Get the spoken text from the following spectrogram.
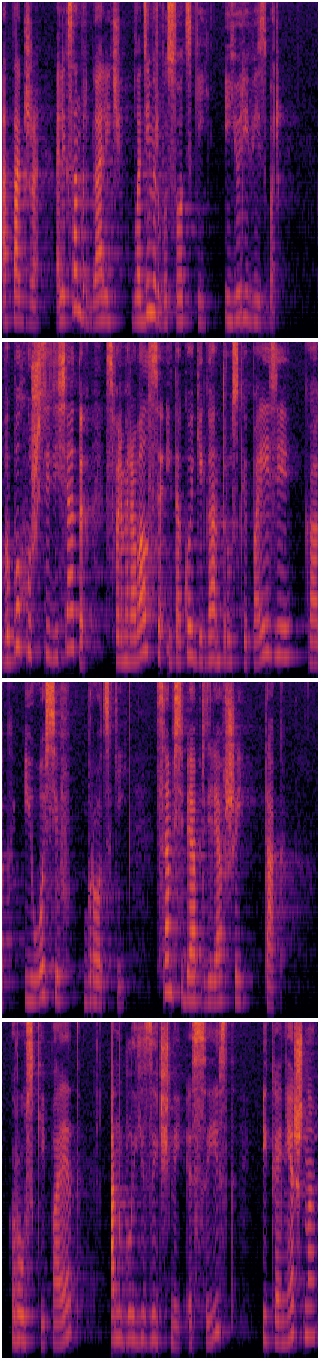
а также Александр Галич, Владимир Высоцкий и Юрий Висбор. В эпоху 60-х сформировался и такой гигант русской поэзии, как Иосиф Бродский, сам себя определявший так – русский поэт, англоязычный эссеист и, конечно,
